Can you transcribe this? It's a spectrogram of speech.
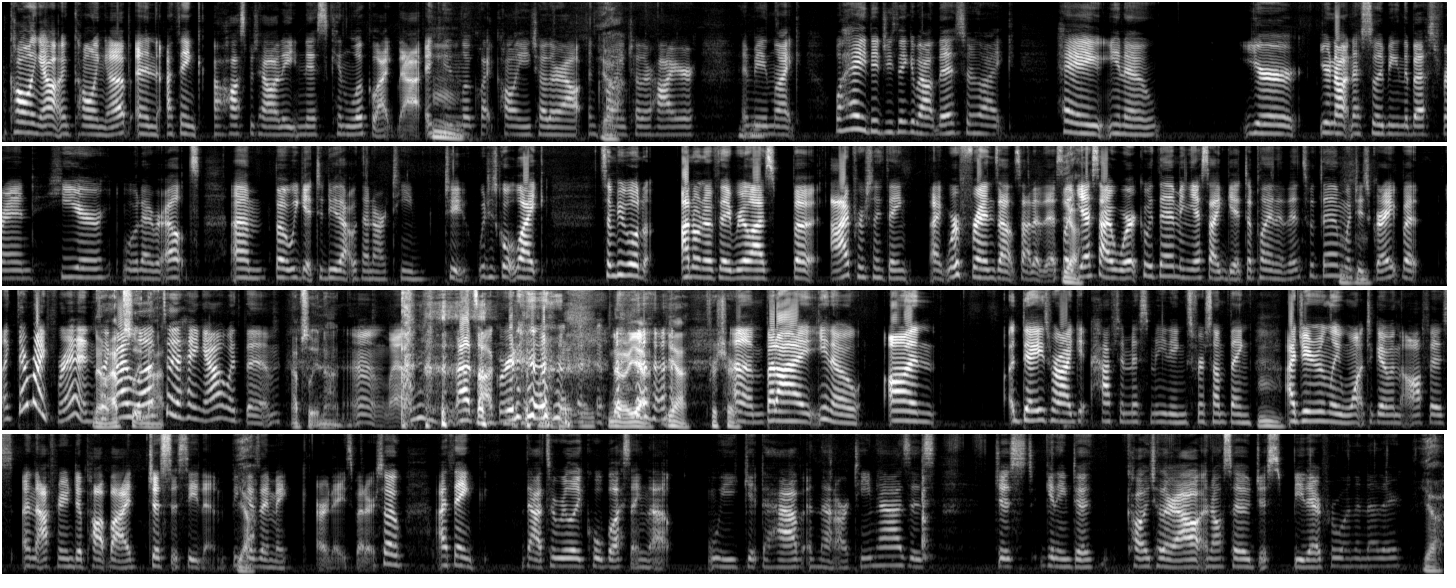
calling out and calling up and i think a hospitality-ness can look like that. It can hmm. look like calling each other out and calling Yeah. each other higher and mm-hmm. being like well hey did you think about this? Or like hey you know you're you're not necessarily being the best friend here whatever else. Um but we get to do that within our team too which is cool. Like some people i don't know if they realize but i personally think like we're friends outside of this. Like Yeah. yes i work with them and yes i get to plan events with them which is mm-hmm. great but like they're my friends No, like i love not. to hang out with them Absolutely not. oh well that's awkward No, yeah, yeah, for sure. um, but I, you know, on days where I get have to miss meetings for something, Mm. I genuinely want to go in the office in the afternoon to pop by just to see them because Yeah. they make our days better. So I think that's a really cool blessing that we get to have and that our team has is just getting to call each other out and also just be there for one another. Yeah.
